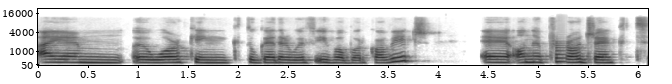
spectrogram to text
i am uh, working together with ivo borkovic uh, on a project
